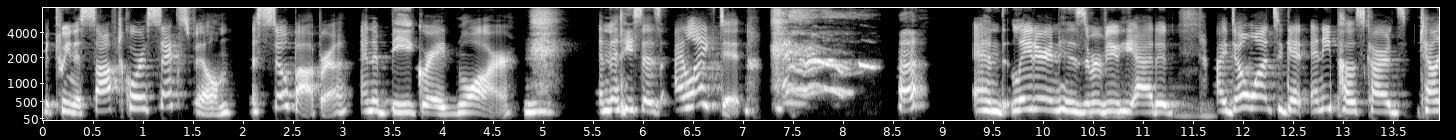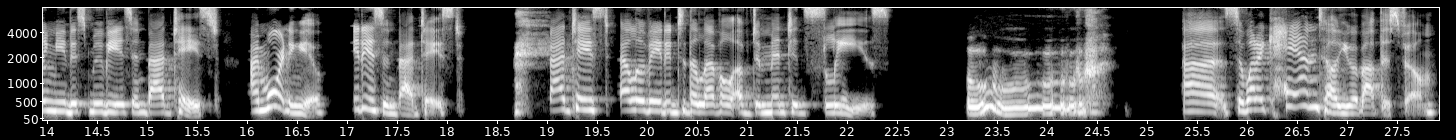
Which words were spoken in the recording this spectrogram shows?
between a softcore sex film, a soap opera, and a B grade noir. and then he says, I liked it. And later in his review, he added, I don't want to get any postcards telling me this movie is in bad taste. I'm warning you, it is in bad taste. bad taste elevated to the level of demented sleaze. Ooh. Uh, so, what I can tell you about this film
